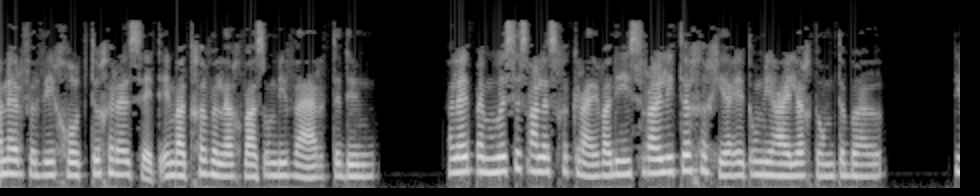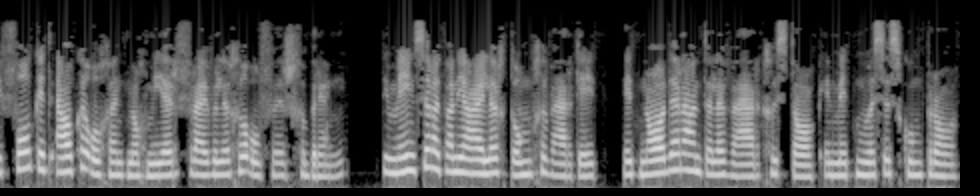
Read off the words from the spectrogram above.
ander vir wie God toegeris het en wat gewillig was om die werk te doen. Hulle het by Mooses alles gekry wat die Israëlieten gegee het om die heiligdom te bouwen. Die volk het elke ochtend nog meer vrijwillige offers gebring. Die mensen wat aan die heiligdom gewerk het, het nader aan hulle werk gestaak en met Mooses kom praat.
